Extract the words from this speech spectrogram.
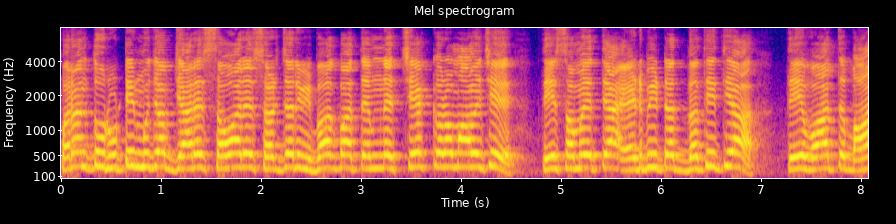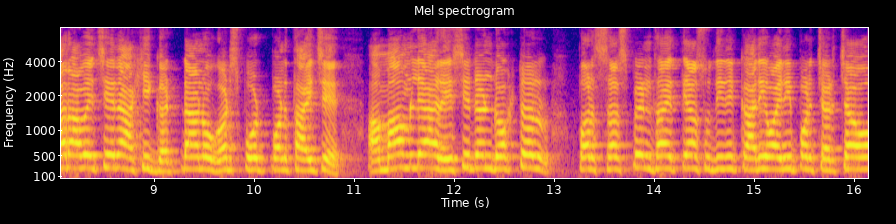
પરંતુ રૂટીન મુજબ જ્યારે સવારે સર્જરી વિભાગમાં તેમને ચેક કરવામાં આવે છે, તે સમયે ત્યાં એડમિટ જ નથી થયા. તે વાત બહાર આવે છે અને આખી ઘટનાનો ઘટસ્ફોટ પણ થાય છે. આ મામલે આ રેસિડન્ટ ડૉક્ટર પર સસ્પેન્ડ થાય ત્યાં સુધીની કાર્યવાહીની પણ ચર્ચાઓ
